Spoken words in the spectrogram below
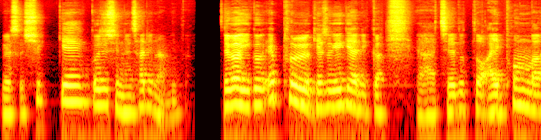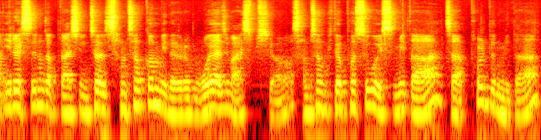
그래서 쉽게 꺼질 수 있는 자리는 아니다. 제가 이거 애플 계속 얘기하니까 야 쟤도 또 아이폰 막 이래 쓰는 거다 하시면 저 삼성 씁니다. 여러분 오해하지 마십시오. 삼성 휴대폰 쓰고 있습니다. 자 폴드입니다.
